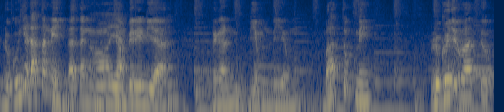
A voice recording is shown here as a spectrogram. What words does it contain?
dukunya datang nih datang Oh, iya. hampiri dia dengan diem-diem batuk nih. Dukunya batuk.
